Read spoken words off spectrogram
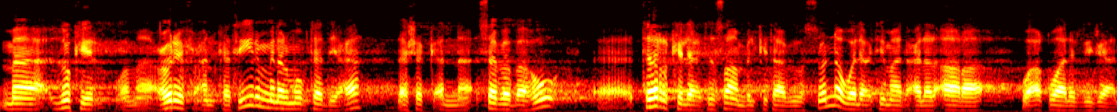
وما ذكر وما عرف عن كثير من المبتدعة لا شك أن سببه آه، ترك الاعتصام بالكتاب والسنة والاعتماد على الآراء وأقوال الرجال.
